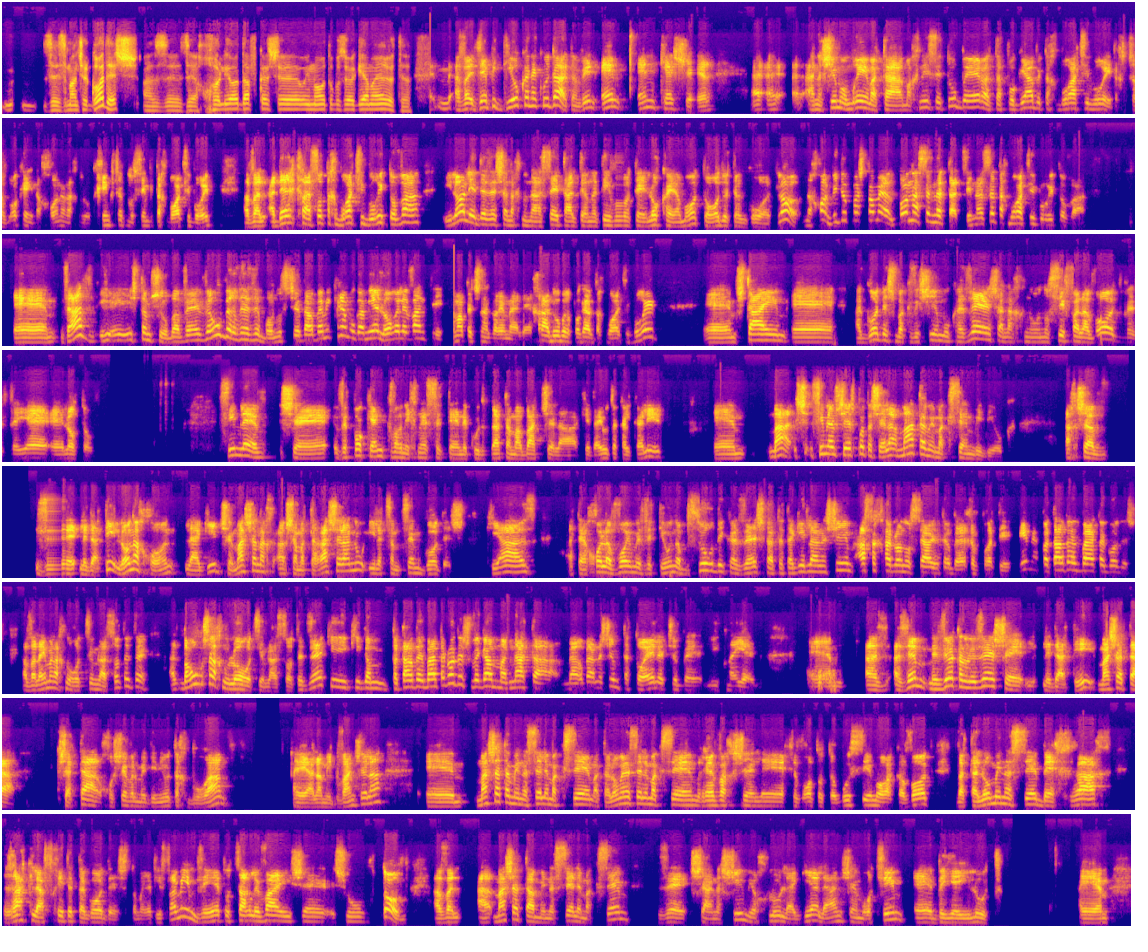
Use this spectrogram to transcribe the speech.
זה זמן של גודש, אז אה, זה יכול להיות דווקא שעם האוטובוס הוא יגיע מהר יותר. אבל זה בדיוק הנקודה, אתה מבין? אין, אין קשר. אנשים אומרים, אתה מכניס את אובר, אתה פוגע בתחבורה ציבורית. עכשיו, אוקיי, נכון, אנחנו לוקחים קצת נוסעים בתחבורה ציבורית, אבל הדרך לעשות תחבורה ציבורית טובה היא לא על ידי זה שאנחנו נעשה את האלטרנטיבות אה, לא קיימות או עוד יותר גרועות. לא, נכון, בדיוק מה שאתה אומר, בואו נעשה נת"צים, נעשה תחבורה ציבורית טובה. אה, ואז י- ישתמשו בה, ואובר זה איזה בונוס שבהרבה מקרים הוא גם יהיה לא רלוונטי. אמרת את שני הדברים האלה. אחד, אובר פוגע בתחבורה ציבורית, אה, שתיים, אה, הגודש בכבישים הוא כזה שאנחנו נוסיף עליו עוד וזה יהיה אה, לא טוב. שים לב ש... ופה כן כבר נכנסת אה, נקודת המבט של הכדאיות הכלכלית, אה, מה, ש... שים לב שיש פה את השאלה, מה אתה ממקסם בדיוק? עכשיו, זה לדעתי לא נכון להגיד שמה שאנחנו, שהמטרה שלנו היא לצמצם גודש, כי אז אתה יכול לבוא עם איזה טיעון אבסורדי כזה, שאתה תגיד לאנשים, אף אחד לא נוסע יותר ברכב פרטי. הנה, פתרת את בעיית הגודש. אבל האם אנחנו רוצים לעשות את זה? ברור שאנחנו לא רוצים לעשות את זה, כי, כי גם פתרת את בעיית הגודש וגם מנעת מהרבה אנשים את התועלת שבלהתנייד. אמ, אז, אז זה מביא אותנו לזה שלדעתי, מה שאתה, כשאתה חושב על מדיניות תחבורה, אה, על המגוון שלה, מה שאתה מנסה למקסם, אתה לא מנסה למקסם רווח של אה, חברות אוטובוסים או רכבות, ואתה לא מנסה בהכרח רק להפחית את הגודש. זאת אומרת, לפעמים זה יהיה תוצר לוואי ש... שהוא טוב, אבל ה- מה שאתה מנסה למקסם זה שאנשים יוכלו להגיע לאן שהם רוצים אה, ביעילות. אה,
